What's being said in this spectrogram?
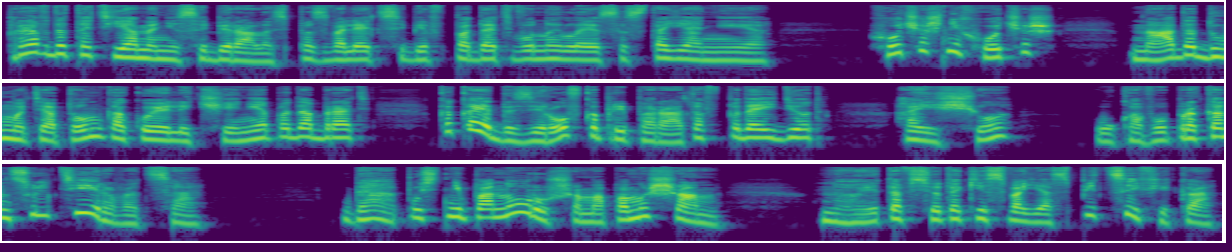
Правда, Татьяна не собиралась позволять себе впадать в унылое состояние. Хочешь, не хочешь, надо думать о том, какое лечение подобрать, какая дозировка препаратов подойдет, а еще у кого проконсультироваться. Да, пусть не по норушам, а по мышам, но это все-таки своя специфика.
